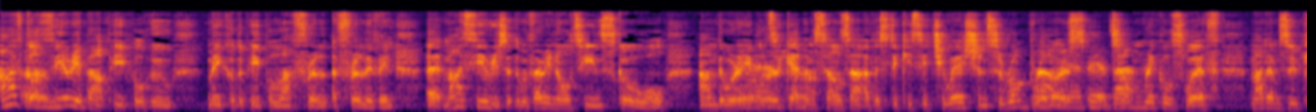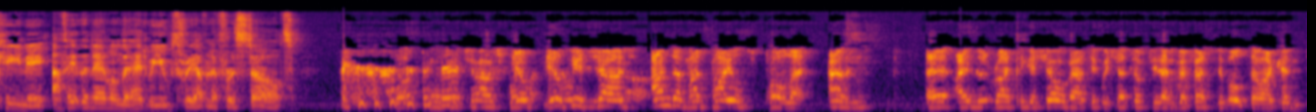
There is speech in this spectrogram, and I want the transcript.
I've got a theory about people who make other people laugh for a, for a living. Uh, my theory is that they were very naughty in school and they were able to get themselves out of a sticky situation. So Rob Rouse, yeah, a bit of that. Tom Wrigglesworth, Madame Zucchini, I've hit the nail on the head with you three, haven't I, for a start? Guil- Guilty as charged, and I've had piles, Paulette, and I ended up writing a show about it, which I took to the Edinburgh Festival, so I can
